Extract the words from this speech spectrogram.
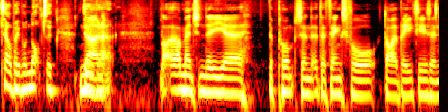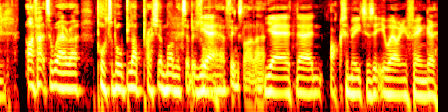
tell people not to do No, that. no. Like I mentioned the uh, the pumps and the things for diabetes and I've had to wear a portable blood pressure monitor before Yeah. now, things like that. yeah, uh, oximeters that you wear on your finger.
